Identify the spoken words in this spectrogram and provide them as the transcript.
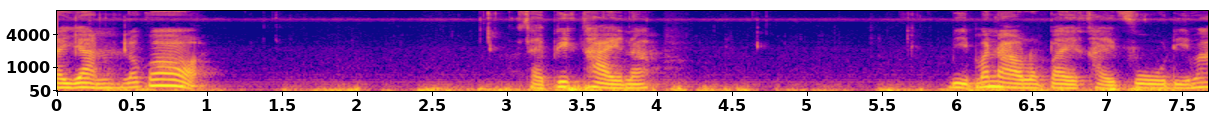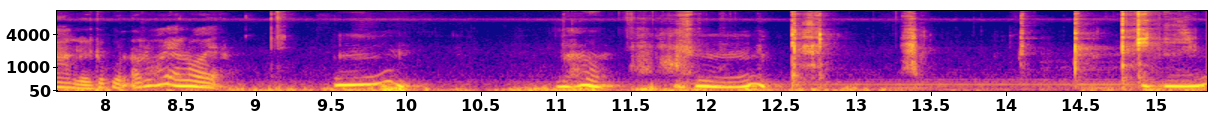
ลายัน แล้วก็ ใส่พริกไทยนะ บีบมะนาวลงไปไข่ฟูดีมากเลยทุกคน อร่อย อร่อยอะ อืมอื้อหืออื้อหือ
